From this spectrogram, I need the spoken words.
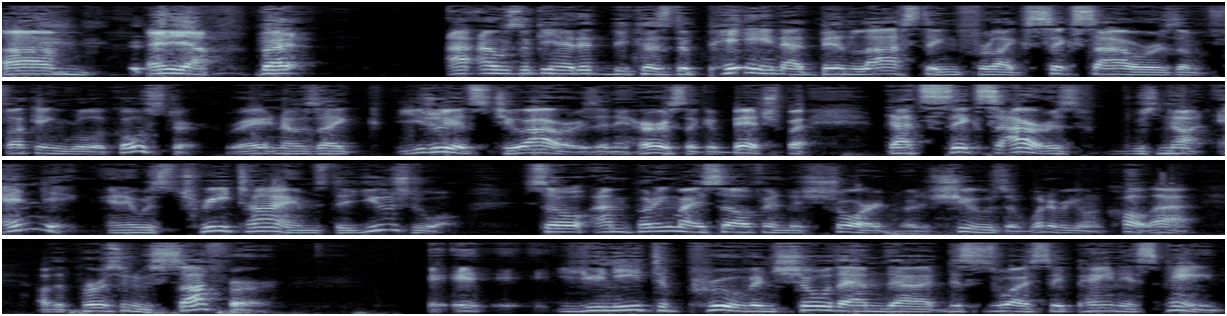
um, anyhow, but I, I, was looking at it because the pain had been lasting for like six hours of fucking roller coaster, right? And I was like, usually it's two hours and it hurts like a bitch, but that six hours was not ending, and it was three times the usual. So I'm putting myself in the short or the shoes or whatever you want to call that of the person who suffer. It, it, you need to prove and show them that this is why I say pain is pain.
